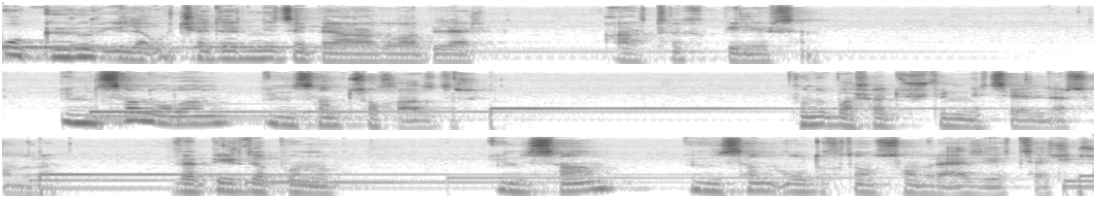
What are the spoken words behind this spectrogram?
O qürur ilə o kədər necə bir arada ola bilər? Artıq bilirsən. İnsan olan insan çox azdır. Bunu başa düşdün neçə illər sonra və bir də bunu insan insan olduqdan sonra əziyyət çəkir.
